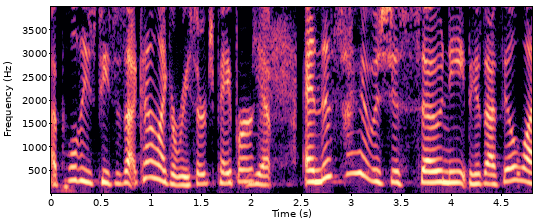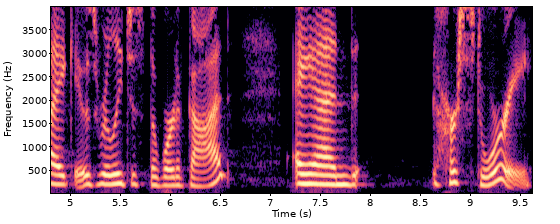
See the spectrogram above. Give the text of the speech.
I pull these pieces out, kind of like a research paper. Yep. And this time it was just so neat because I feel like it was really just the word of God and her story.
